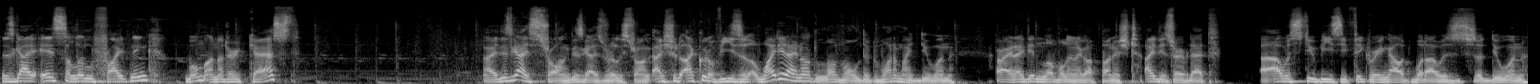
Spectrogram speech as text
This guy is a little frightening. Boom, another cast. Alright, this guy's strong. This guy's really strong. I should I could have easily why did I not level? Dude, what am I doing? Alright, I didn't level and I got punished. I deserve that. Uh, I was too busy figuring out what I was uh, doing.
